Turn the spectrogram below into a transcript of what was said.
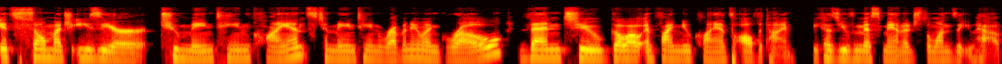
it's so much easier to maintain clients, to maintain revenue and grow than to go out and find new clients all the time because you've mismanaged the ones that you have,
